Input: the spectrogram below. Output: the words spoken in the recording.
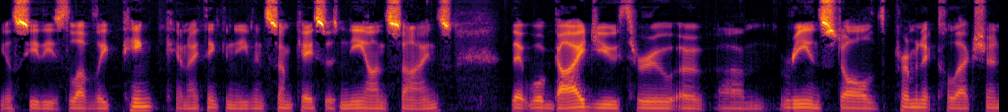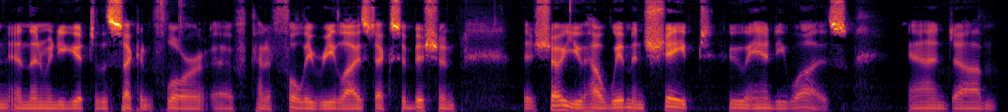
you'll see these lovely pink and I think in even some cases neon signs that will guide you through a um, reinstalled permanent collection, and then when you get to the second floor, a kind of fully realized exhibition that show you how women shaped who Andy was. And um,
